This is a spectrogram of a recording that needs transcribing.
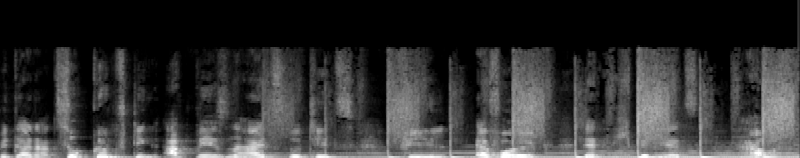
mit deiner zukünftigen Abwesenheitsnotiz viel Erfolg, denn ich bin jetzt raus.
